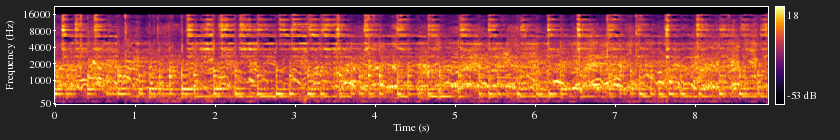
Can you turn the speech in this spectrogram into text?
Gracias.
